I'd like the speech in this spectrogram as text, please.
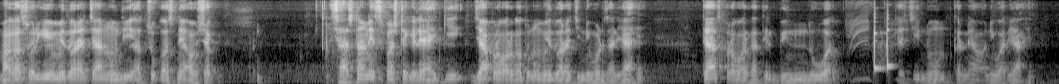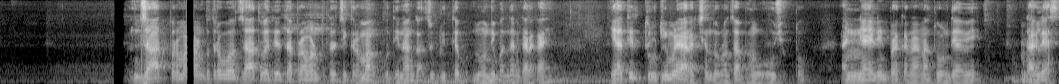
मागासवर्गीय उमेदवाराच्या नोंदी अचूक असणे आवश्यक. शासनाने स्पष्ट केले आहे की ज्या प्रवर्गातून उमेदवाराची निवड झाली आहे त्याच प्रवर्गातील बिंदूवर त्याची नोंद करणे अनिवार्य आहे. जात प्रमाणपत्र व जात वैधता प्रमाणपत्राचे क्रमांक व दिनांक अचूकरित्या नोंदणी बंधनकारक आहे. यातील त्रुटीमुळे आरक्षण धोरणाचा भंग होऊ शकतो आणि न्यायालयीन प्रकरणांना तोंड द्यावे लागल्यास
